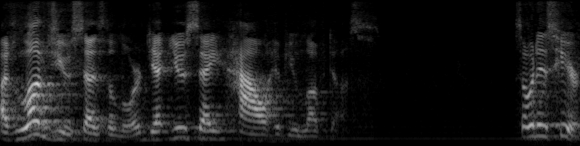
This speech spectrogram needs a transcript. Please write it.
I've loved you, says the Lord, yet you say, How have you loved us? So it is here.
